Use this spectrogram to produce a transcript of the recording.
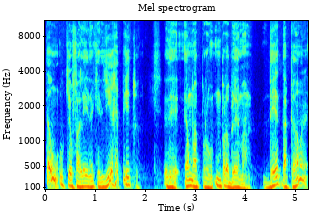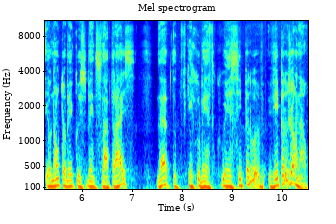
Então, o que eu falei naquele dia, repito, é uma, um problema dentro da Câmara, eu não tomei conhecimento disso lá atrás, né? Fiquei conheci pelo, vi pelo jornal.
